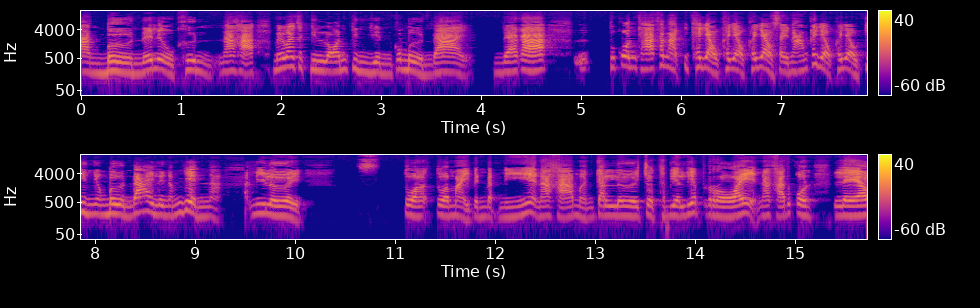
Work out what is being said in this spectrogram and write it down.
การเบิร์นได้เร็วขึ้นนะคะ ไม่ว่าจะกินร้อนกินเย็นก็เบิร์นได้นะคะทุกคนคะขนาดอีเขย่าเขย่าเขย่าใส่น้ำเขย่าเขย่ากินยังเบิร์นได้เลยน้ำเย็นน่ะนี่เลยตัวตัวใหม่เป็นแบบนี้นะคะ เหมือนกันเลยจดทะเบียนเรียบร้อยนะคะ ทุกคนแล้ว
